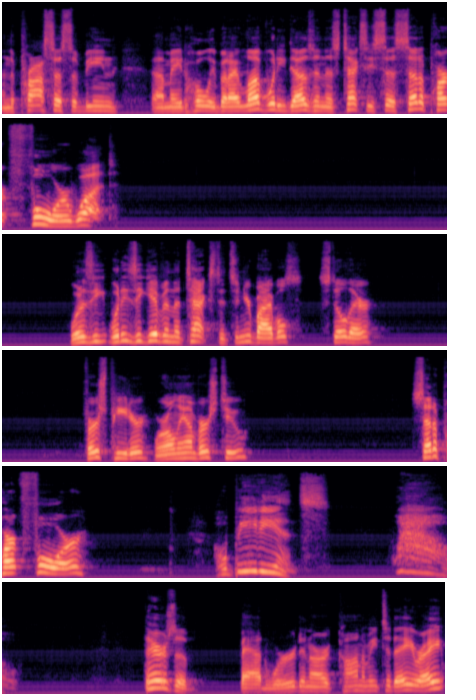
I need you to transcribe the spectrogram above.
in the process of being uh, made holy. But I love what he does in this text. He says, set apart for what? What, is he, what does he give in the text? It's in your Bibles, still there. First Peter, we're only on verse 2. Set apart for obedience. Wow. There's a bad word in our economy today, right?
